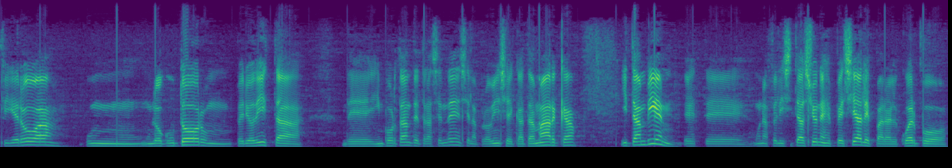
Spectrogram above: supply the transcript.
Figueroa un, un locutor, un periodista de importante trascendencia en la provincia de Catamarca y también este, unas felicitaciones especiales para el cuerpo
